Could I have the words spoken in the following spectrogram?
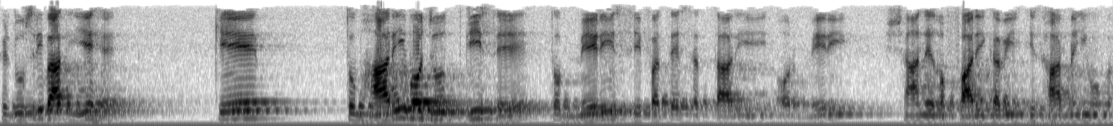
پھر دوسری بات یہ ہے کہ تمہاری موجودگی سے تو میری صفت ستاری اور میری شان غفاری کا بھی اظہار نہیں ہوگا۔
